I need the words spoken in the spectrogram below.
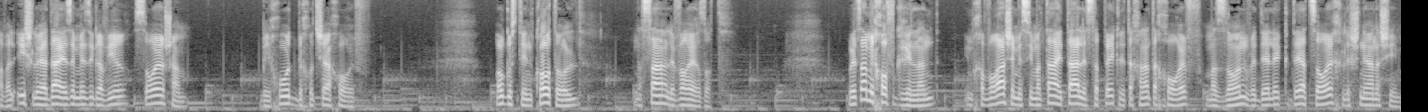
אבל איש לא ידע איזה מזג אוויר שורר שם, בייחוד בחודשי החורף. אוגוסטין קורטולד נסע לברר זאת. הוא יצא מחוף גרינלנד עם חבורה שמשימתה הייתה לספק לתחנת החורף מזון ודלק די הצורך לשני אנשים.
